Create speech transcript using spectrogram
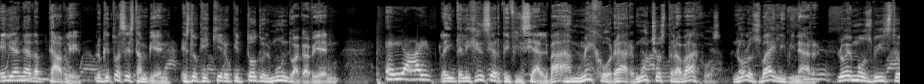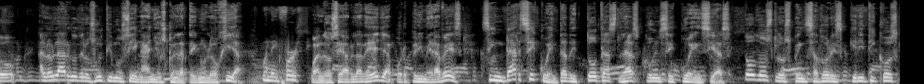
alien adaptable, lo que tú haces también, es lo que quiero que todo el mundo haga bien. La inteligencia artificial va a mejorar muchos trabajos, no los va a eliminar. Lo hemos visto a lo largo de los últimos 100 años con la tecnología. Cuando se habla de ella por primera vez, sin darse cuenta de todas las consecuencias, todos los pensadores críticos,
